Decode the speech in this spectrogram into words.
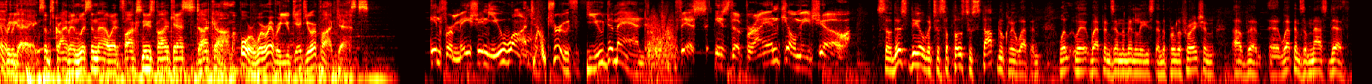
every day. Subscribe and listen now at foxnewspodcasts.com or wherever you get your podcasts. Information you want, truth you demand. This is the Brian Kilmeade Show. So this deal, which is supposed to stop nuclear weapon well, weapons in the Middle East and the proliferation of uh, uh, weapons of mass death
